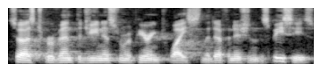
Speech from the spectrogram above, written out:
so as to prevent the genus from appearing twice in the definition of the species,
